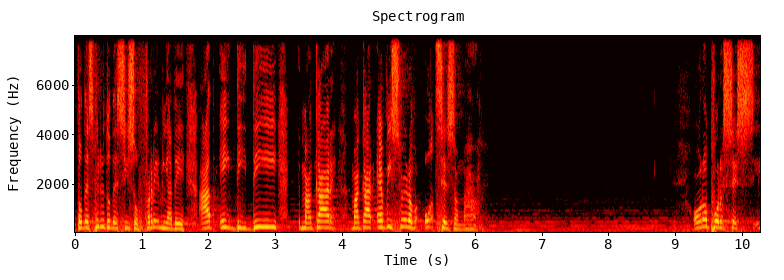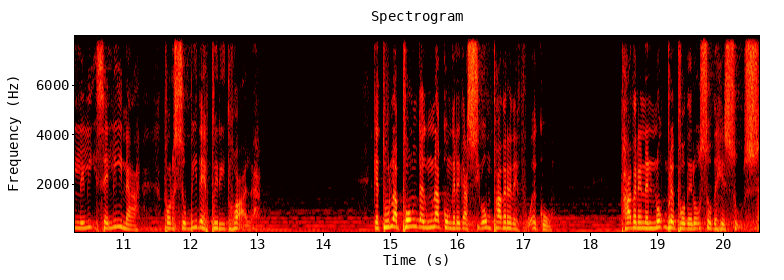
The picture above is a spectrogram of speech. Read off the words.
Todo espíritu de esquizofrenia, de ADD, my God, my God, every spirit of autism. Oro por Celina, por su vida espiritual. Que tú la pongas en una congregación, Padre de fuego Padre, en el nombre poderoso de Jesús,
